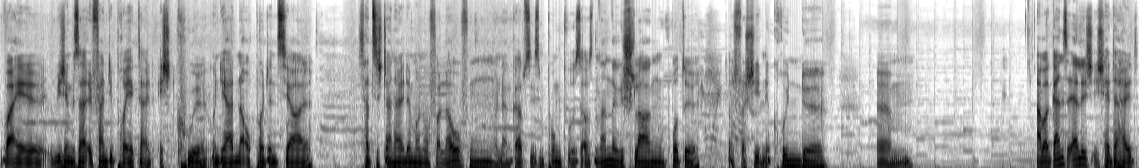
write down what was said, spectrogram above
weil, wie schon gesagt, ich fand die Projekte halt echt cool und die hatten auch Potenzial. Es hat sich dann halt immer nur verlaufen und dann gab es diesen Punkt, wo es auseinandergeschlagen wurde, durch verschiedene Gründe. Ähm, aber ganz ehrlich, ich hätte halt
